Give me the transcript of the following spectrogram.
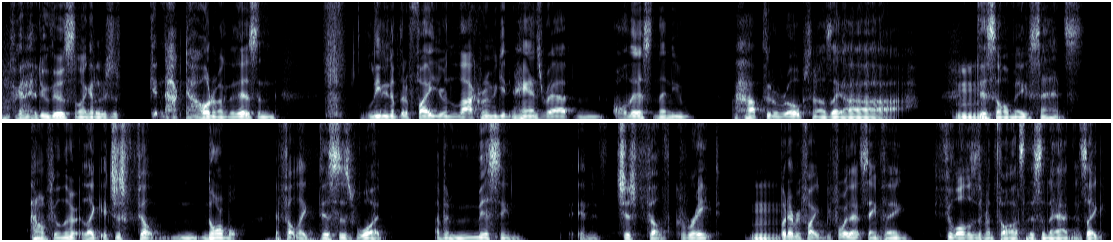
I'm gonna do this? Am I gonna just get knocked out? Am I gonna do this? And leading up to the fight, you're in the locker room, you're getting your hands wrapped and all this, and then you hop through the ropes, and I was like ah Mm. this all makes sense. I don't feel ner- like it just felt normal. It felt like this is what I've been missing, and it just felt great. Mm. But every fight before that, same thing. You feel all those different thoughts and this and that, and it's like,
